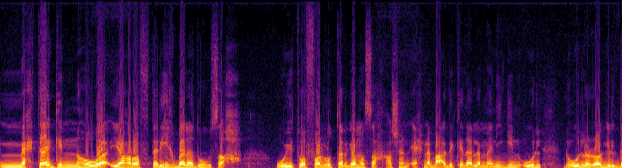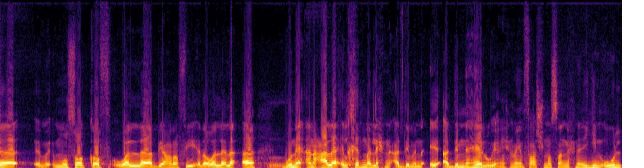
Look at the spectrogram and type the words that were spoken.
محتاج إن هو يعرف تاريخ بلده صح ويتوفر له الترجمة صح عشان إحنا بعد كده لما نيجي نقول نقول الراجل ده مثقف ولا بيعرف يقرأ ولا لأ بناء على الخدمة اللي إحنا قدمنا قدمناها له. يعني إحنا ما ينفعش مثلا إن إحنا نيجي نقول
